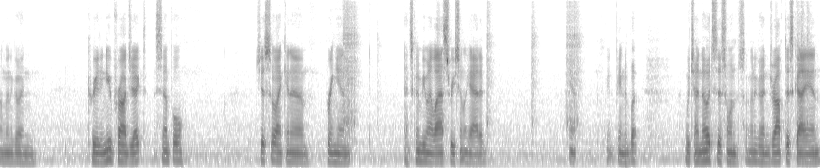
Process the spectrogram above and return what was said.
I'm going to go ahead and create a new project, simple, just so I can uh, bring in, it's going to be my last recently added. Yeah, getting pain in the butt. Which I know it's this one, so I'm going to go ahead and drop this guy in.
